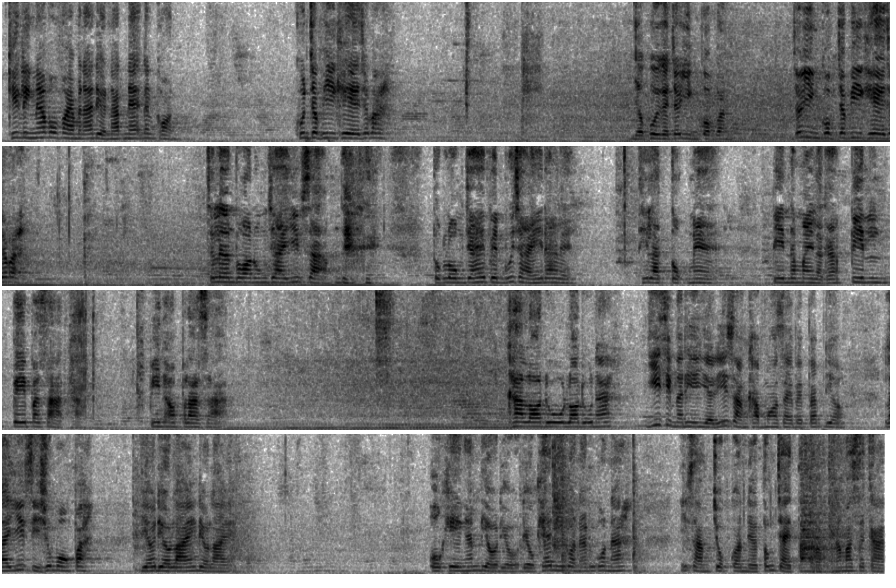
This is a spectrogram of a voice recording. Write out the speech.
คลิกลิงก์หน้าโปรไฟล์มานะ เดี๋ยวนัดแนะกันก่อน คุณจะพีเคใช่ปะเดี๋ยวคุยกับเจ้าหญิงกบก่อน เจ้าหญิงกบจะพีเคใช่ปะเจริญพรองชัยยี่สามตกลงจะให้เป็นผู้ชายให้ได้เลย ที่รักตกแน่ ปีนทำไมล่ะคะปีนเปปราสาทค่ะ ปีนเอาปราสาทค่ะรอดูรอดูนะยี่สิบนาทีเดี๋ยวที่สามขับมอไซค์ไปแป๊บเดียวไลฟ์ยี่สี่ชั่วโมงปะเดี๋ยวเดี๋ยวไลฟ์เดี๋ยวไลฟ์โอเคงั้นเดี๋ยวเดี๋ยวเดี๋ยวแค่นี้ก่อนนะทุกคนนะยี่สามจบก่อนเดี๋ยวต้องจ่ายตังค์ก่อนนมัสการ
